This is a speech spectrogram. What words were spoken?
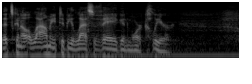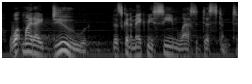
that's going to allow me to be less vague and more clear? What might I do that's going to make me seem less distant?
